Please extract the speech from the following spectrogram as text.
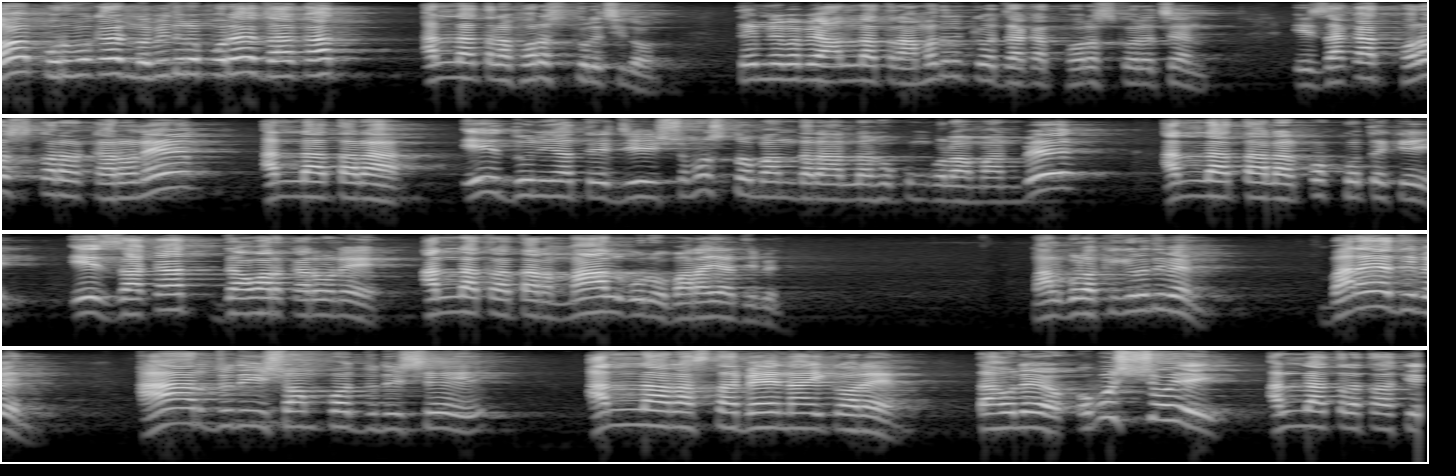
তো পূর্বকার নবীদের উপরে জাকাত আল্লাহ তালা ফরজ করেছিল। তেমনিভাবে আল্লাহ তালা আমাদেরকেও জাকাত ফরজ করেছেন। এই জাকাত ফরজ করার কারণে আল্লাহ তালা এই দুনিয়াতে যে সমস্ত বান্দারা আল্লাহর হুকুমগুলো মানবে, আল্লাহ তালার পক্ষ থেকে এই জাকাত দেওয়ার কারণে আল্লাহ তালা তার মালগুলো বাড়াইয়া দিবেন। মালগুলো কি করে দিবেন? বাড়াইয়া দিবেন। আর যদি সম্পদ যদি সে আল্লাহ রাস্তায় ব্যয় নাই করে, তাহলে অবশ্যই আল্লাহ তালা তাকে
